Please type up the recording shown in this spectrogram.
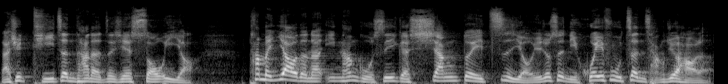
来去提振它的这些收益哦。他们要的呢，银行股是一个相对自由，也就是你恢复正常就好了。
